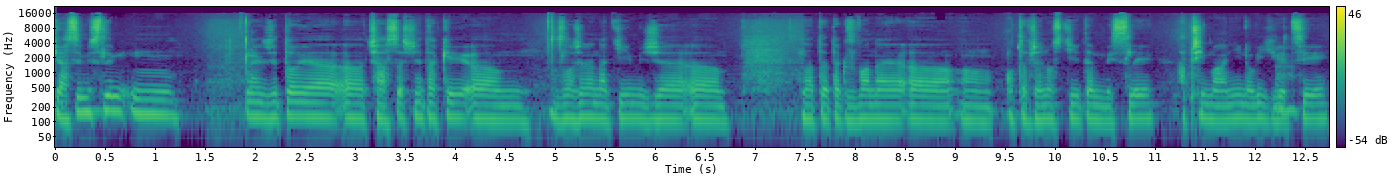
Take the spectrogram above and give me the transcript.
Já si myslím, mm, že to je eh, částečně taky um, zložené nad tím, že um, na té takzvané uh, otevřenosti té mysli a přijímání nových Aha. věcí,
